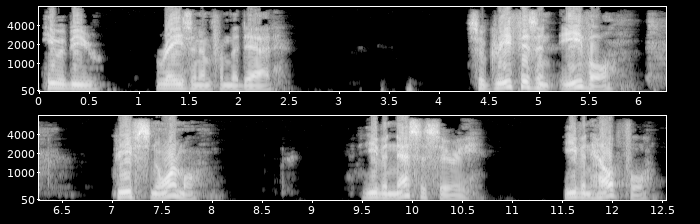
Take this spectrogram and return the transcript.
he would be raising him from the dead. So grief isn't evil. Grief's normal, even necessary, even helpful.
